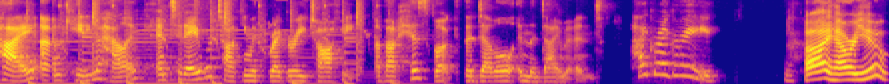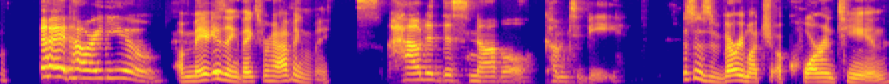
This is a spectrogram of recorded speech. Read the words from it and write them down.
Hi, I'm Katie Mahalic, and today we're talking with Gregory Cioffi about his book, The Devil in the Diamond. Hi, Gregory. Hi, how are you? Good. How are you? Amazing. Thanks for having me. How did this novel come to be? This is very much a quarantine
